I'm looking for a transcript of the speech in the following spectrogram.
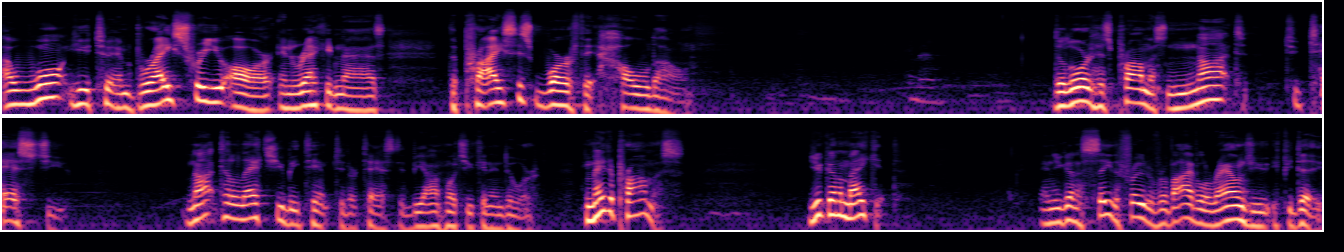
I want you to embrace where you are and recognize the price is worth it. Hold on. Amen. The Lord has promised not to test you not to let you be tempted or tested beyond what you can endure. He made a promise. You're going to make it. And you're going to see the fruit of revival around you if you do.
